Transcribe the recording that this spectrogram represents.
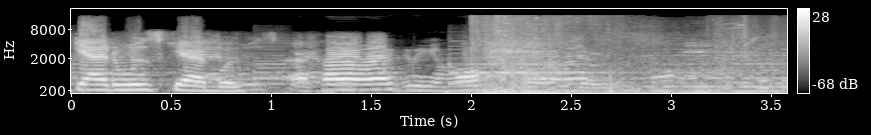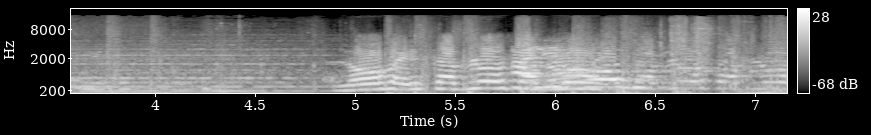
क्या रूल्स क्या है बोल? ऐसा लग रहा है गेम ऑफ़ लो भाई सब लो सब लो। सब लो सब लो।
